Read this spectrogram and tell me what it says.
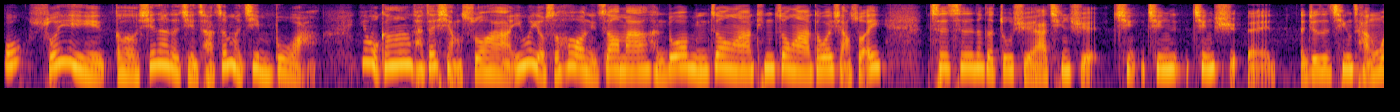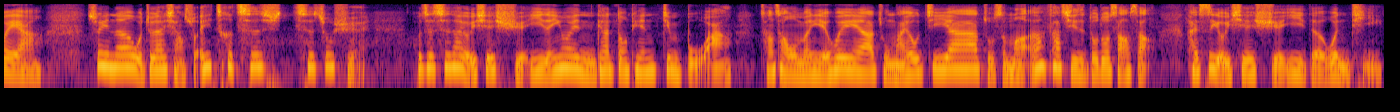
哦，所以呃，现在的检查这么进步啊？因为我刚刚还在想说啊，因为有时候你知道吗？很多民众啊、听众啊都会想说，哎，吃吃那个猪血啊，清血、清清清血。就是清肠胃啊，所以呢，我就在想说，哎，这个吃吃猪血，或者吃到有一些血液的，因为你看冬天进补啊，常常我们也会啊煮麻油鸡啊，煮什么啊，它其实多多少少还是有一些血液的问题，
